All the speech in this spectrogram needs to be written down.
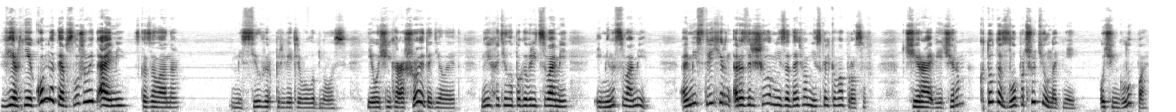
«Верхние комнаты обслуживает Айми», — сказала она. Мисс Силвер приветливо улыбнулась. «И очень хорошо это делает. Но я хотела поговорить с вами, именно с вами. Мисс Трихерн разрешила мне задать вам несколько вопросов. Вчера вечером кто-то зло подшутил над ней. Очень глупо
